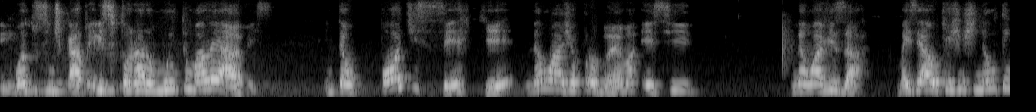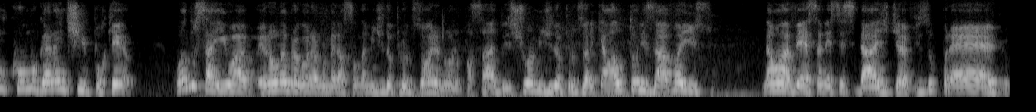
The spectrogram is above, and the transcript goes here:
Sim. quanto o sindicato, eles se tornaram muito maleáveis. Então, pode ser que não haja problema esse não avisar, mas é algo que a gente não tem como garantir, porque quando saiu, a, eu não lembro agora a numeração da medida provisória no ano passado, existiu uma medida provisória que ela autorizava isso, não havia essa necessidade de aviso prévio.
